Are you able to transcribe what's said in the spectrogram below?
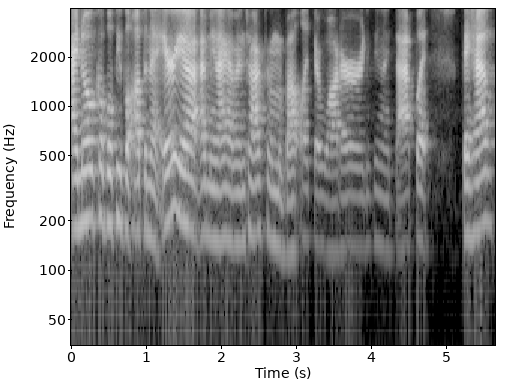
I know a couple people up in that area. I mean, I haven't talked to them about like their water or anything like that, but they have.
